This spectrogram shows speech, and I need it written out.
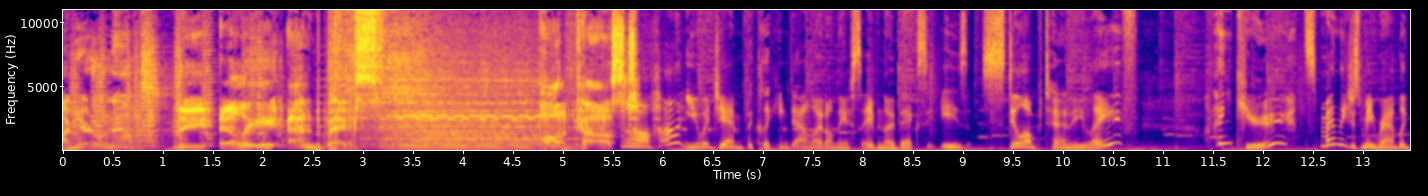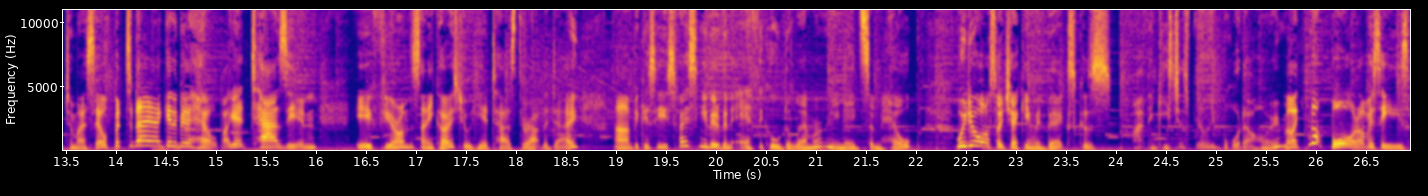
I'm here to announce The Ellie and Bex podcast. Oh, aren't you a gem for clicking download on this, even though Bex is still on paternity leave? Thank you. It's mainly just me rambling to myself, but today I get a bit of help. I get Taz in. If you're on the sunny coast, you'll hear Taz throughout the day uh, because he's facing a bit of an ethical dilemma and he needs some help. We do also check in with Bex because I think he's just really bored at home. Like, not bored, obviously, he's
